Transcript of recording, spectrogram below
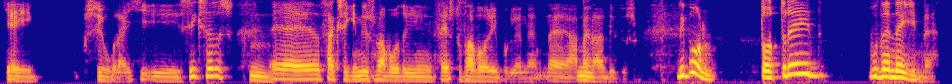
και οι σίγουρα οι Sixers mm. ε, θα ξεκινήσουν από τη θέση του φαβορή που λένε ε, απέναντί mm. τους. Λοιπόν, το trade που δεν έγινε.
